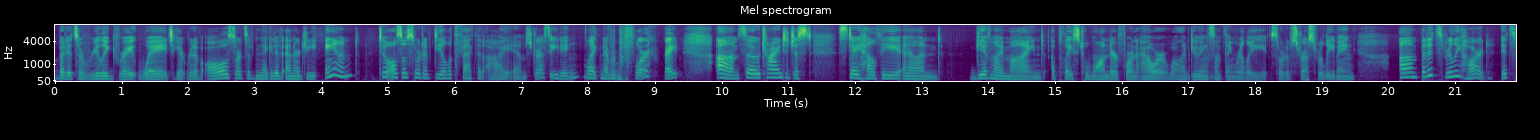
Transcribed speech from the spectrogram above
but it's a really great way to get rid of all sorts of negative energy and to also sort of deal with the fact that I am stress eating like never before, right? Um, so trying to just stay healthy and give my mind a place to wander for an hour while I'm doing something really sort of stress relieving. Um, but it's really hard. It's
